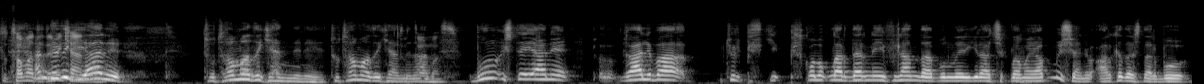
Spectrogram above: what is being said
tutamadı Hani değil mi kendini? yani tutamadı kendini. Tutamadı kendini abi. Tutamaz. Bu işte yani galiba Türk Psiki- Psikologlar Derneği falan da bununla ilgili açıklama yapmış. Yani arkadaşlar bu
